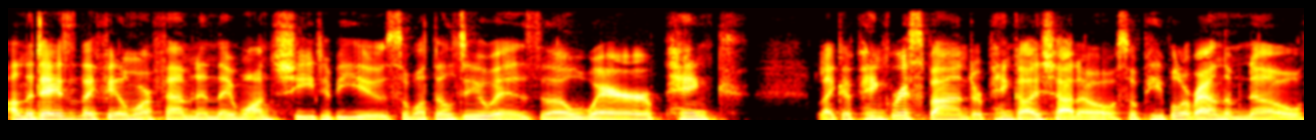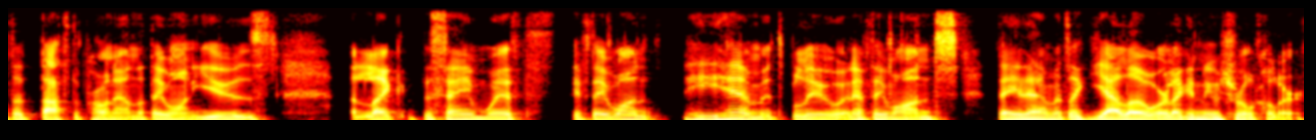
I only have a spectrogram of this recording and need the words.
on the days that they feel more feminine, they want she to be used. So what they'll do is they'll wear pink like a pink wristband or pink eyeshadow so people around them know that that's the pronoun that they want used like the same with if they want he him it's blue and if they want they them it's like yellow or like a neutral color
